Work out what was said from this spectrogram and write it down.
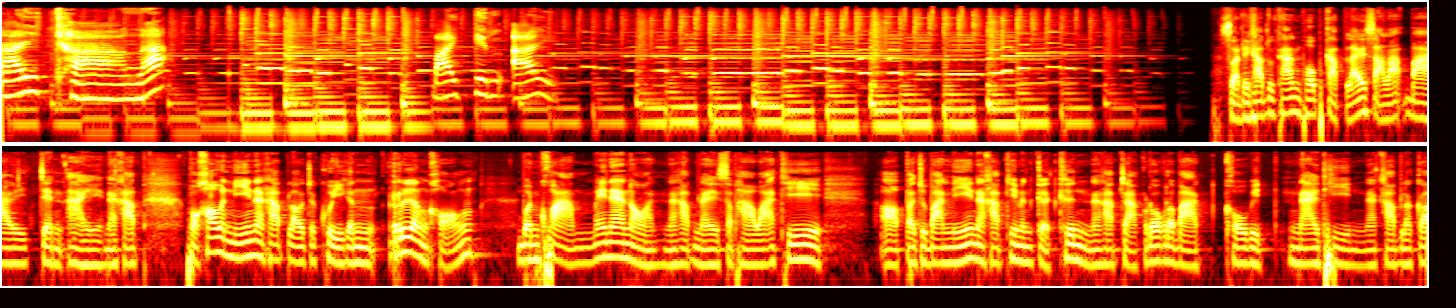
ไร้สาระไปกินไอ สวัสดีครับทุกท่านพบกับไลฟ์สาระบายเจนไอนะครับ หัวข้อวันนี้นะครับเราจะคุยกันเรื่องของบนความไม่แน่นอนนะครับ ในสภาวะที่ปัจจุบันนี้นะครับที่มันเกิดขึ้นนะครับจากโรคระบาดโควิด -19 นะครับแล้วก็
